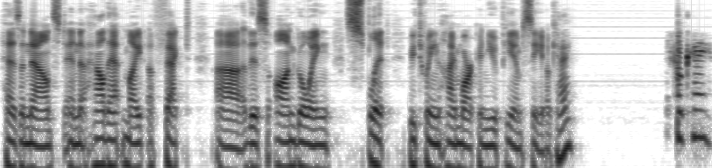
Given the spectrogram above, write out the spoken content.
has announced and how that might affect uh, this ongoing split between Highmark and UPMC, okay? Okay.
